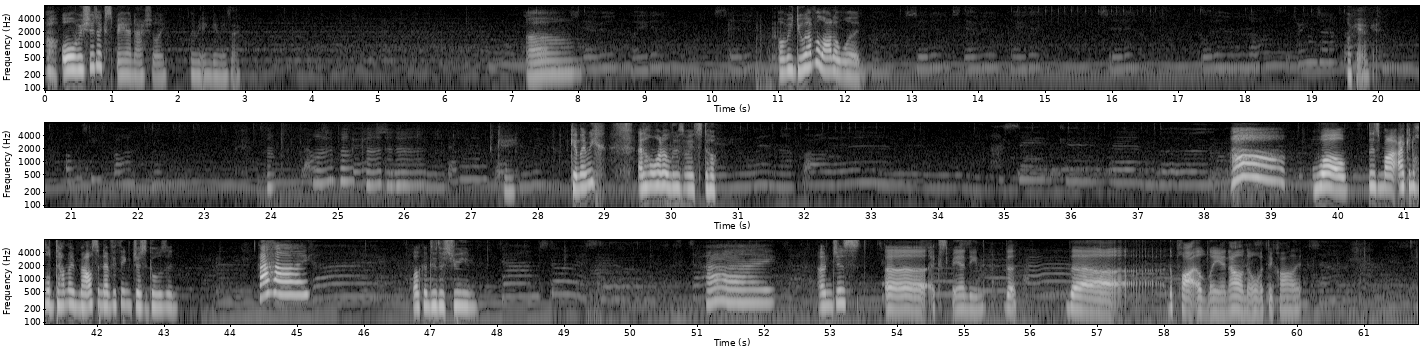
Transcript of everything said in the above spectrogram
Oh, we should expand actually. Let me give me a sec. Um. Oh, we do have a lot of wood. Okay, okay. Okay. Okay, let me. I don't want to lose my stuff. Whoa, this my I can hold down my mouse and everything just goes in. Hi hi. Welcome to the stream. Hi. I'm just uh expanding the the the plot of land. I don't know what to call it.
